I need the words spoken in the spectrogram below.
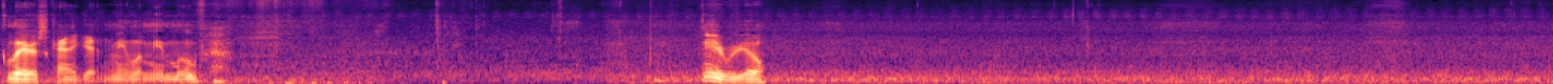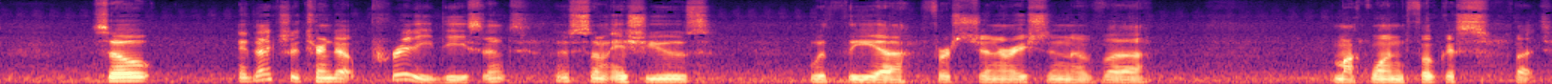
glare's kind of getting me. Let me move. Here we go. So it actually turned out pretty decent. There's some issues with the uh, first generation of uh, Mach 1 Focus, but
